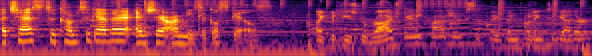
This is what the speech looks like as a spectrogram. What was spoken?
a chance to come together and share our musical skills. Like with these GarageBand projects that they've been putting together,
